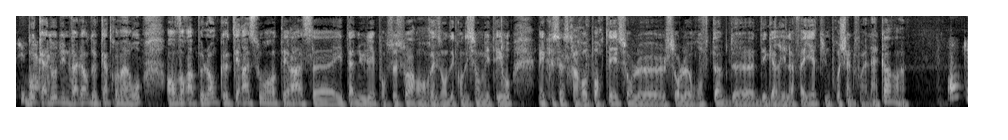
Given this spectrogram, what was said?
super. Beau cadeau d'une valeur de 80 euros. En vous rappelant que Terrassou en terrasse euh, est annulé pour ce soir en raison des conditions météo, mais que ça sera reporté sur le sur le rooftop de, des Galeries Lafayette une prochaine fois. D'accord? Ok.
